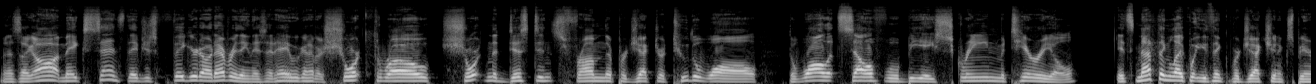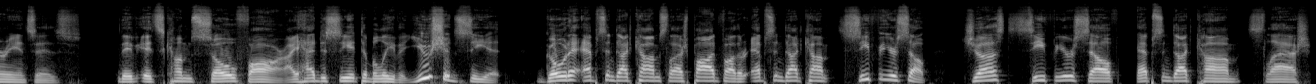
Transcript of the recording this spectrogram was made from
And it's like, oh, it makes sense. They've just figured out everything. They said, hey, we're going to have a short throw, shorten the distance from the projector to the wall The wall itself will be a screen material. It's nothing like what you think projection experience is. They've, it's come so far. I had to see it to believe it. You should see it. Go to epson.com slash podfather, epson.com. See for yourself. Just see for yourself, epson.com slash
